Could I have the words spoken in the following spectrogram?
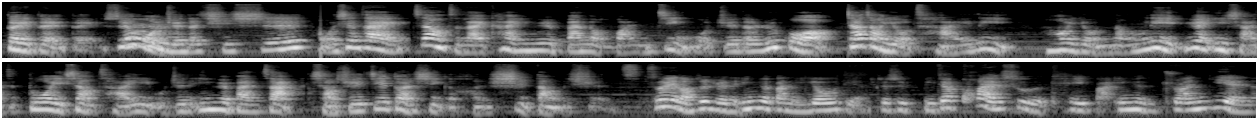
对对对，所以我觉得其实我现在这样子来看音乐班的环境，我觉得如果家长有财力，然后有能力，愿意小孩子多一项才艺，我觉得音乐班在小学阶段是一个很适当的选择。择。所以老师觉得音乐班的优点就是比较快速的可以把音乐的专业呢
